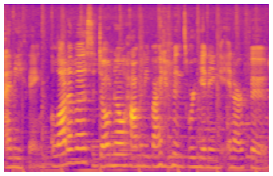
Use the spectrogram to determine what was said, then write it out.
anything. A lot of us don't know how many vitamins we're getting in our food.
